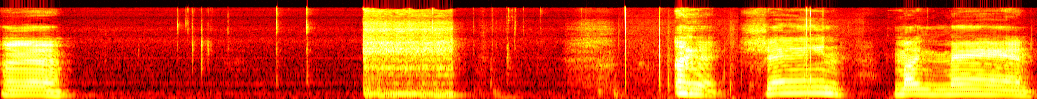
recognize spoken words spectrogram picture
Okay. Okay, Shane, McMahon.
